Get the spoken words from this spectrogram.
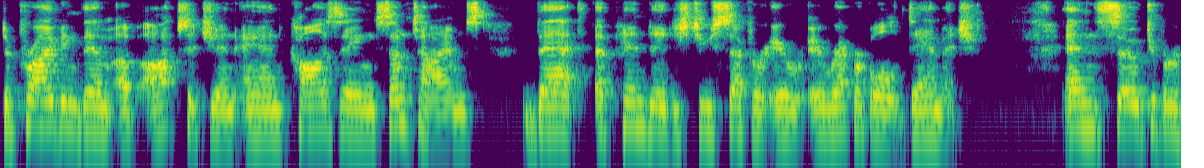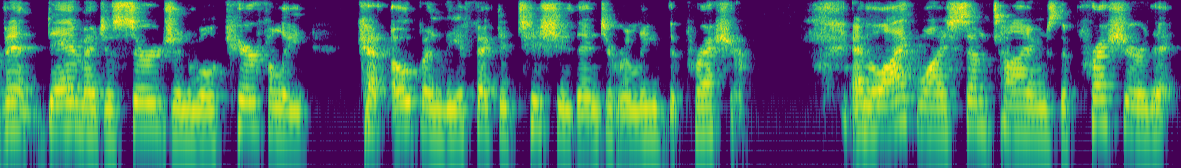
depriving them of oxygen and causing sometimes that appendage to suffer irre- irreparable damage. And so, to prevent damage, a surgeon will carefully cut open the affected tissue then to relieve the pressure. And likewise, sometimes the pressure that,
